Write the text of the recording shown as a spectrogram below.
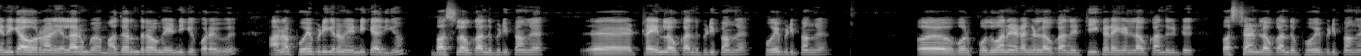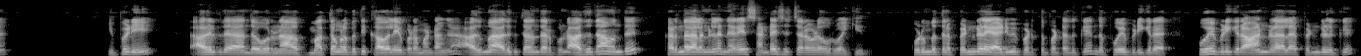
என்னைக்கா ஒரு நாள் எல்லாரும் மது அருந்துறவங்க எண்ணிக்கை குறைவு. ஆனால் புகைப்பிடிக்கிறவங்க எண்ணிக்கை அதிகம். பஸ்ஸில் உட்காந்து பிடிப்பாங்க ட்ரெயினில் உட்காந்து பிடிப்பாங்க புகைப்பிடிப்பாங்க. பிடிப்பாங்க ஒரு பொதுவான இடங்களில் உட்காந்து டீ கடைகளில் உட்காந்துக்கிட்டு பஸ் ஸ்டாண்டில் உட்காந்து புகைப்பிடிப்பாங்க இப்படி அதுக்கு அந்த ஒரு நான் மற்றவங்கள பற்றி கவலையே பட மாட்டாங்க. அது மா- அதுக்கு தகுந்தாற்போல் அதுதான் வந்து கடந்த காலங்களில் நிறைய சண்டை சச்சரவுகளை உருவாக்கியது. குடும்பத்தில் பெண்களை அடிமைப்படுத்தப்பட்டதுக்கு இந்த புகைப்பிடிக்கிற புகைப்பிடிக்கிற ஆண்களால் பெண்களுக்கு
